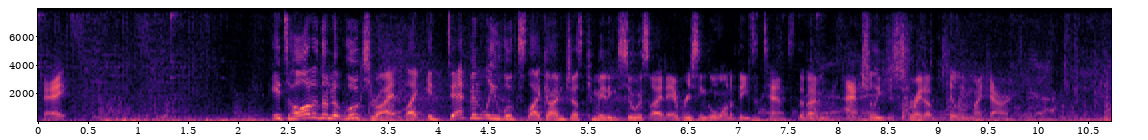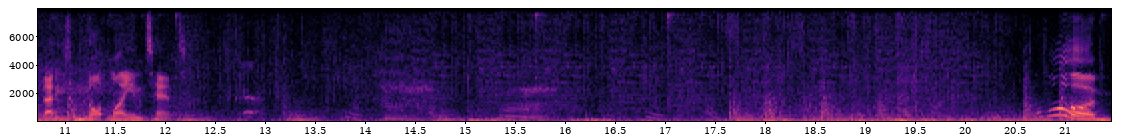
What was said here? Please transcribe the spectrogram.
Okay. It's harder than it looks, right? Like, it definitely looks like I'm just committing suicide every single one of these attempts, that I'm actually just straight up killing my character. That is not my intent. On!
